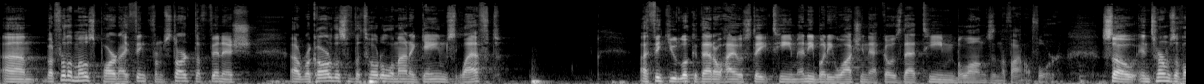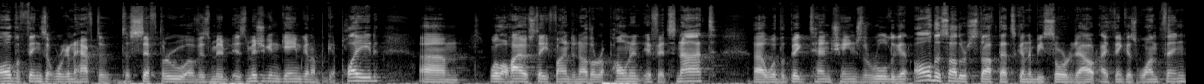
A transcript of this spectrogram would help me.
Um, but for the most part, I think from start to finish, uh, regardless of the total amount of games left, I think you look at that Ohio State team, anybody watching that goes, that team belongs in the Final Four. So, in terms of all the things that we're going to have to, sift through, of is, is Michigan game going to get played? Um, will Ohio State find another opponent? If it's not, uh, will the Big Ten change the rule to get all this other stuff that's going to be sorted out? I think is one thing,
